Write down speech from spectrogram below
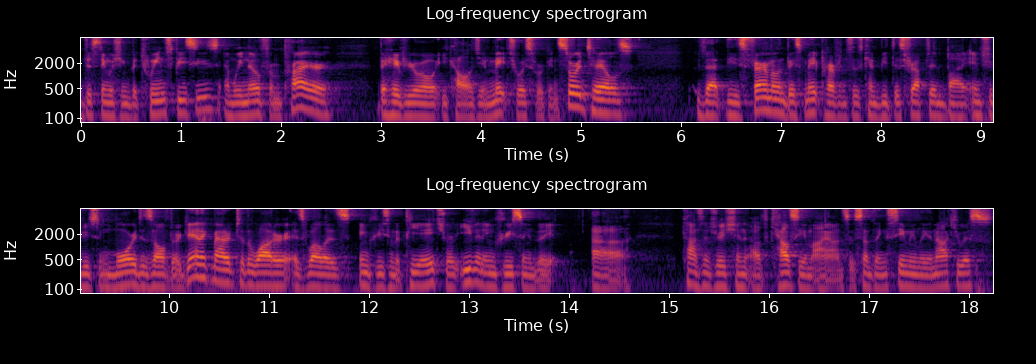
distinguishing between species. And we know from prior behavioral ecology and mate choice work in swordtails that these pheromone-based mate preferences can be disrupted by introducing more dissolved organic matter to the water, as well as increasing the pH or even increasing the uh, concentration of calcium ions, so something seemingly innocuous.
